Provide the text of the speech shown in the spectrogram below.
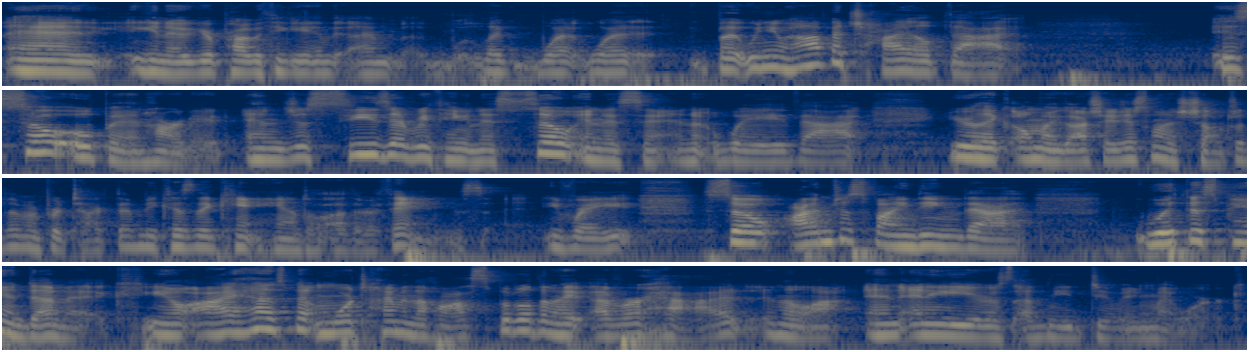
and you know you're probably thinking i'm like what what? But when you have a child that is so open hearted and just sees everything and is so innocent in a way that you're like oh my gosh i just want to shelter them and protect them because they can't handle other things right? So i'm just finding that with this pandemic you know i have spent more time in the hospital than i've ever had in the lot in any years of me doing my work.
